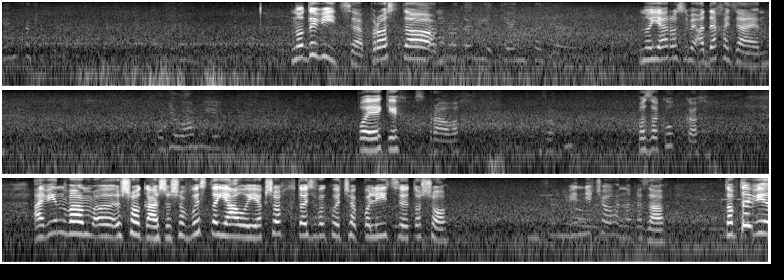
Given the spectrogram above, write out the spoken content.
Я не хочу. Ну дивіться, просто Я продавец, я не хозяин. ну я розумію, а де хазяїн? По яких справах? По закупках? А він вам е, що каже, щоб ви стояли, якщо хтось викличе поліцію, то що? Він нічого не казав. Тобто він,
